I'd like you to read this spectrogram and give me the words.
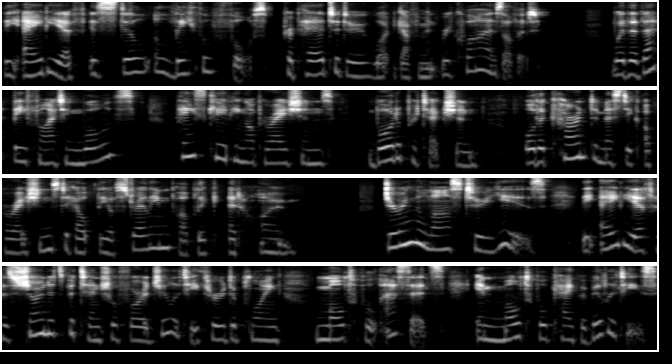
the ADF is still a lethal force prepared to do what government requires of it, whether that be fighting wars, peacekeeping operations, border protection, or the current domestic operations to help the Australian public at home. During the last two years, the ADF has shown its potential for agility through deploying multiple assets in multiple capabilities,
